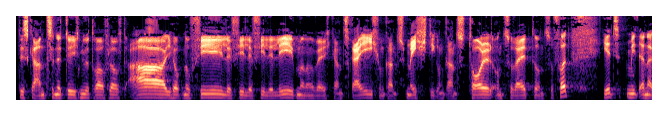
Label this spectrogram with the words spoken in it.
das Ganze natürlich nur drauf läuft, ah, ich habe noch viele, viele, viele Leben und dann wäre ich ganz reich und ganz mächtig und ganz toll und so weiter und so fort. Jetzt mit einer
